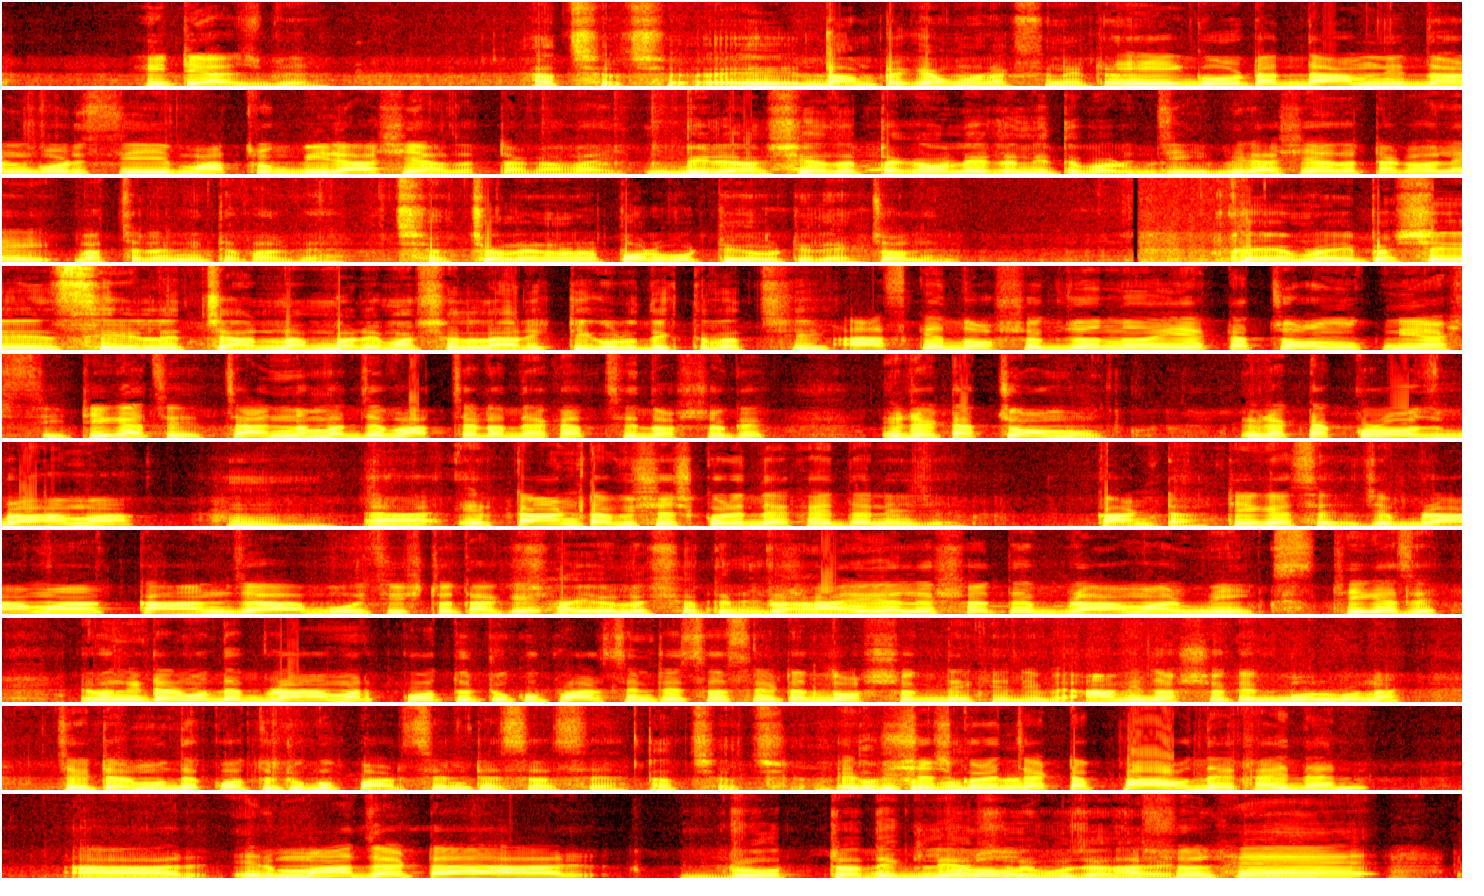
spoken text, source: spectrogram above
হিটে আসবে। আচ্ছা আচ্ছা। এই দামটা কেমন রাখছেন এটা? এই গরুটার দাম নির্ধারণ করেছি মাত্র বিরাশি হাজার টাকা ভাই। বিরাশি হাজার টাকা হলে এটা নিতে পারবে? জি বিরাশি হাজার টাকা হলে এই বাচ্চাটা নিতে পারবে। আচ্ছা চলেন আমরা পরবর্তী গরুটি দেখ। চলেন। ভাই আমরা এই পাশে সিরিয়ালের চার নম্বরে মাসাল্লাহ আরেকটি গরু দেখতে পাচ্ছি। আজকে দর্শক জন্য একটা চমক নিয়ে আসছি ঠিক আছে? চার নম্বর যে বাচ্চাটা দেখাচ্ছি দর্শকে এটা একটা চমক। এটা একটা ক্রস ব্রাহ্মা। এর কানটা বিশেষ করে দেখাই দেন এই যে। কানটা ঠিক আছে? যে ব্রাহ্মা কান যা বৈশিষ্ট্য থাকে সাইওয়ালের সাথে ব্রাহ্মা সায়ালের সাথে ব্রাহ্মার মিক্স ঠিক আছে? এবং এটার মধ্যে ব্রাহ্মার কতটুকু পার্সেন্টেজ আছে এটা দর্শক দেখে নিবে। আমি দর্শকে বলব না যে এটার মধ্যে কতটুকু পার্সেন্টেজ আছে। আচ্ছা আচ্ছা। বিশেষ করে চারটা পাও দেখাই দেন আর এর মাজাটা আর গ্রোথটা দেখলে আসলে বোঝা যায়। আসলে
